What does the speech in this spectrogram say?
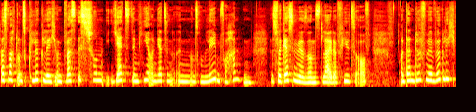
was macht uns glücklich und was ist schon jetzt im Hier und Jetzt in, in unserem Leben vorhanden. Das vergessen wir sonst leider viel zu oft. Und dann dürfen wir wirklich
